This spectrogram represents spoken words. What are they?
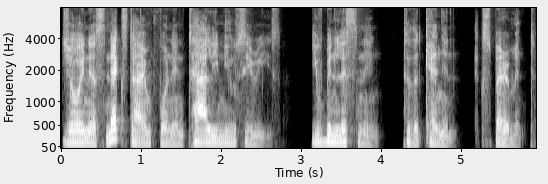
Join us next time for an entirely new series. You've been listening to the Kenyan Experiment.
